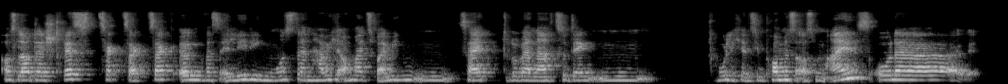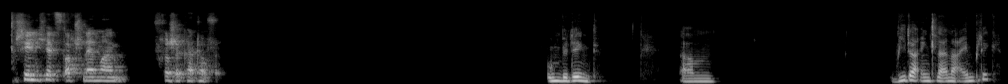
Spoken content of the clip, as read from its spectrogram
aus lauter Stress, zack, zack, zack, irgendwas erledigen muss, dann habe ich auch mal zwei Minuten Zeit drüber nachzudenken, hole ich jetzt die Pommes aus dem Eis oder schäle ich jetzt doch schnell mal frische Kartoffeln? Unbedingt. Ähm, wieder ein kleiner Einblick.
